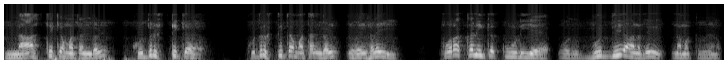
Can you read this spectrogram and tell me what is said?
நாஸ்திக மதங்கள் குதிருஷ்டிக குதிருஷ்டித மதங்கள் இவைகளை புறக்கணிக்கக்கூடிய ஒரு புத்தியானது நமக்கு வேணும்.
